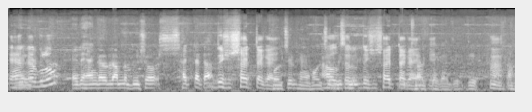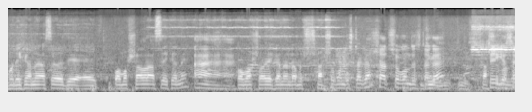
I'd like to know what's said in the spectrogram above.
হ্যাঁ হ্যাঙ্গারগুলো? এটা হ্যাঙ্গার আপনার দুইশো ষাট টাকা। দুইশো ষাট হোলসেল হ্যাঁ হোলসেল দুইশো ষাট ষাট কি। টাকা জি জি। হ্যাঁ। তারপর এখানে আছে যে কমার শাওয়ার আছে এখানে। হ্যাঁ হ্যাঁ হ্যাঁ। কমার শাওয়ার এখানে আপনার সাতশো পঞ্চাশ টাকা। সাতশো পঞ্চাশ ঠিক আছে।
